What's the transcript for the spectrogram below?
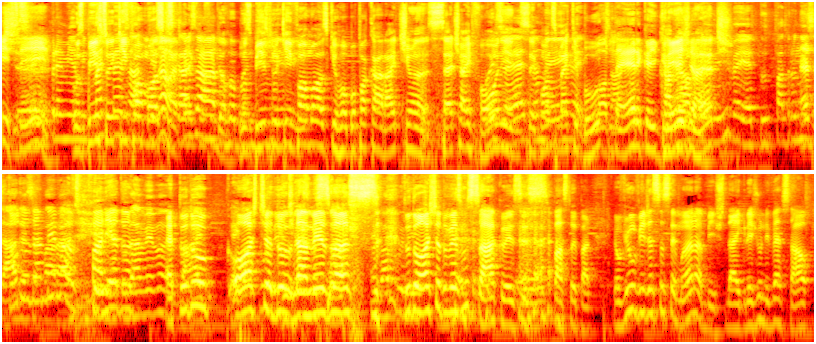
Isso sim. aí pra mim é Os bispos que esses Não, é que pesado. Os bispos aqui dinheiro. famosos que roubou pra caralho tinha sete iPhone, é, não sei quantos também, MacBook. Lotérica, igreja. É tudo padronizado. É tudo essa da mesma parada. farinha É do- da mesma É tudo. É hóstia do, político, da mesmo mesma. Tudo hóstia do mesmo saco, esses pastor e padre. Eu vi um vídeo essa semana, bicho, da Igreja Universal,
